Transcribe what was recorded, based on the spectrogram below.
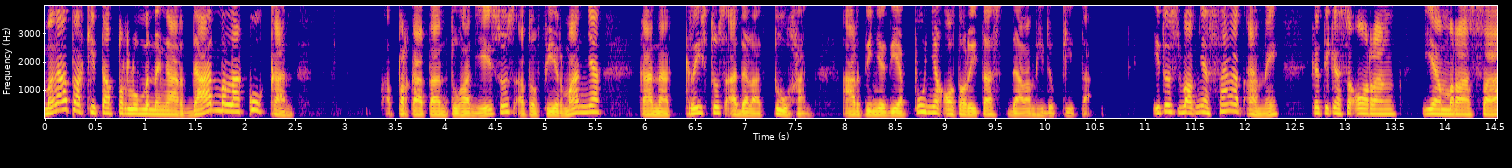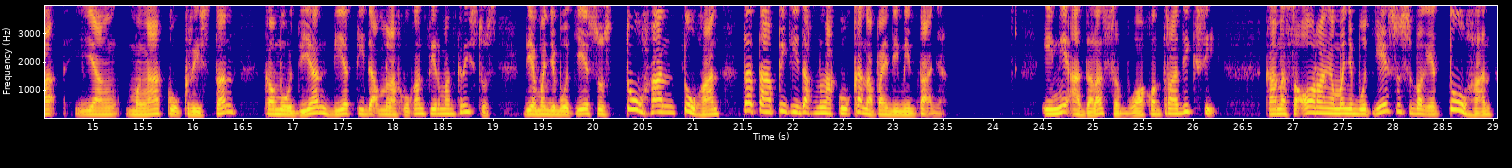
Mengapa kita perlu mendengar dan melakukan perkataan Tuhan Yesus atau firman-Nya? Karena Kristus adalah Tuhan. Artinya dia punya otoritas dalam hidup kita. Itu sebabnya sangat aneh ketika seorang yang merasa yang mengaku Kristen kemudian dia tidak melakukan firman Kristus. Dia menyebut Yesus Tuhan, Tuhan, tetapi tidak melakukan apa yang dimintanya. Ini adalah sebuah kontradiksi. Karena seorang yang menyebut Yesus sebagai Tuhan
